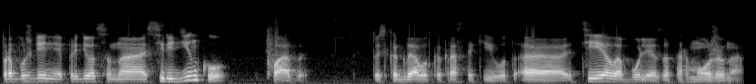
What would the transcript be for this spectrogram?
пробуждение придется на серединку фазы, то есть когда вот как раз таки вот э, тело более заторможено,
